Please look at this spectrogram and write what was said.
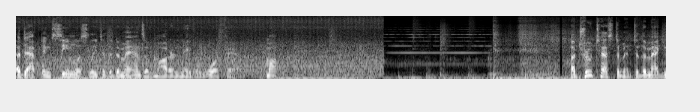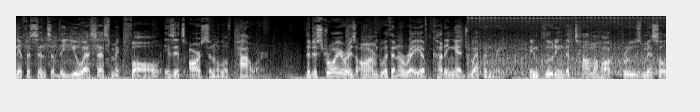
adapting seamlessly to the demands of modern naval warfare. A true testament to the magnificence of the USS McFaul is its arsenal of power. The destroyer is armed with an array of cutting-edge weaponry, including the Tomahawk cruise missile,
